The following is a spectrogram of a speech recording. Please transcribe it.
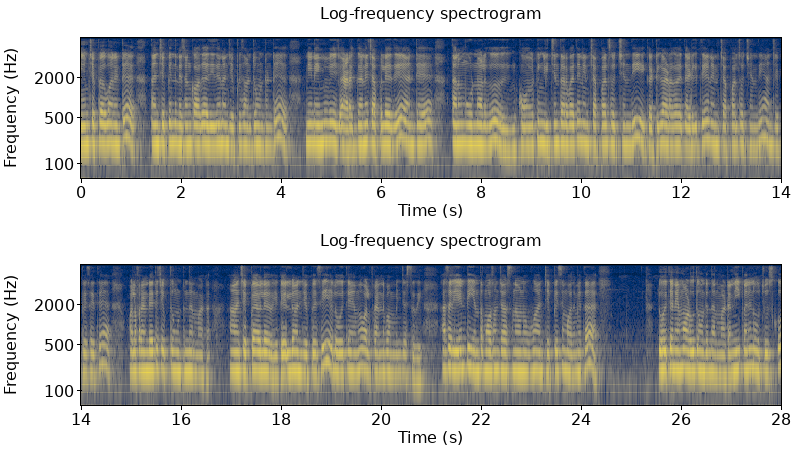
ఏం చెప్పావు? అని అంటే తను చెప్పింది నిజం కాదు అది ఇదేనని చెప్పేసి అంటూ ఉంటుంటే నేనేమి అడగగానే చెప్పలేదే అంటే తను మూడు నాలుగు కోటింగ్లు ఇచ్చిన తర్వాతే నేను చెప్పాల్సి వచ్చింది గట్టిగా అడగ అడిగితే నేను చెప్పాల్సి వచ్చింది అని చెప్పేసి అయితే వాళ్ళ ఫ్రెండ్ అయితే చెప్తూ ఉంటుంది అనమాట చెప్పావులే ఇక వెళ్ళు అని చెప్పేసి లోహిత ఏమో వాళ్ళ ఫ్రెండ్ని పంపించేస్తుంది. అసలు ఏంటి ఇంత మోసం చేస్తున్నావు నువ్వు? అని చెప్పేసి మొదమిత లోహితనేమో అడుగుతూ ఉంటుంది అనమాట నీ పని నువ్వు చూసుకో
